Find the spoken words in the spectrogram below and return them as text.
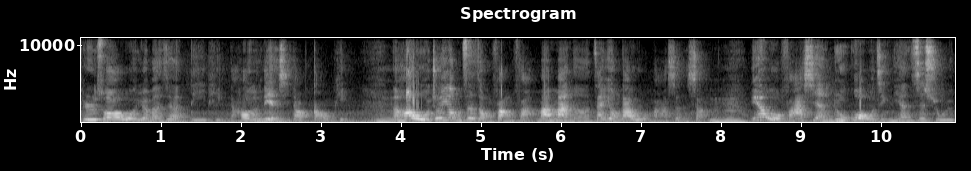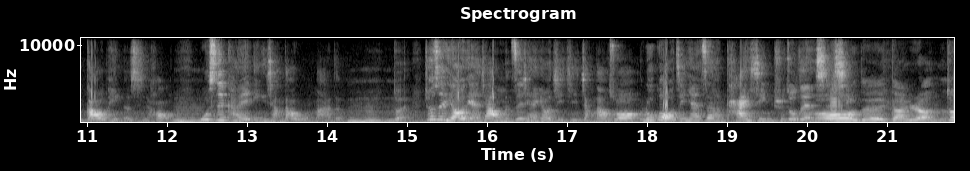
比如说我原本是很低频，然后我就练习到高频，嗯然后我就用这种方法慢慢呢再用到我妈身上，嗯因为我发现如果我今天是属于高频的时候，嗯我是可以影响到我妈的。嗯嗯，对，就是有点像我们之前有几集讲到说，如果我今天是很开心去做这件事情，哦，对，感染了，对，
